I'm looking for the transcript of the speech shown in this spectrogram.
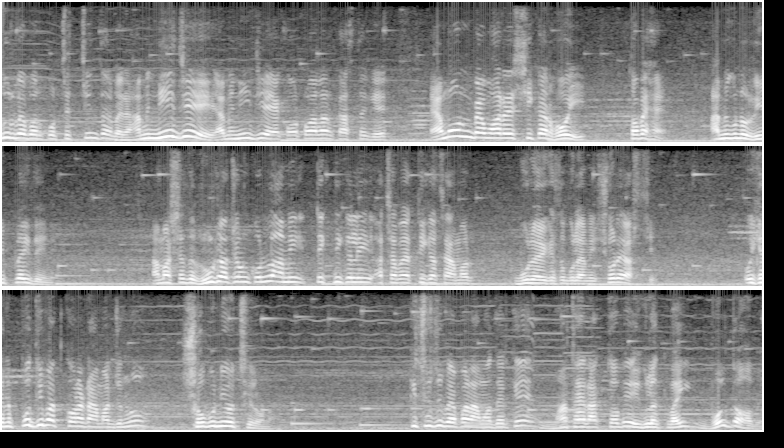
দুর্ব্যবহার করছে, চিন্তার বাইরে। আমি নিজে আমি নিজে এক অটোওয়ালার কাছ থেকে এমন ব্যবহারের শিকার হই, তবে হ্যাঁ আমি কোনো রিপ্লাই দেইনি। আমার সাথে রুট আচরণ করল, আমি টেকনিক্যালি আচ্ছা ভাইয়া, ঠিক আছে, আমার ভুল হয়ে গেছে বলে আমি সরে আসছি। ওইখানে প্রতিবাদ করাটা আমার জন্য শোভনীয় ছিল না। কিছু কিছু ব্যাপার আমাদেরকে মাথায় রাখতে হবে, এগুলোকে ভাই বলতে হবে।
